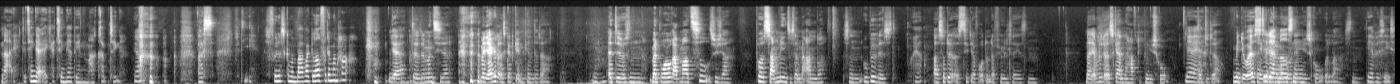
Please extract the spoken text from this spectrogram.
nej, det tænker jeg ikke. Jeg tænker, at det er en meget grim ting. Ja. Også fordi selvfølgelig skal man bare være glad for det, man har. Ja, det er det, man siger. Men jeg kan da også godt genkende det der. Mm. At det er jo sådan, man bruger jo ret meget tid, synes jeg, på at sammenligne sig selv med andre. Sådan ubevidst. Ja. Og så er det også tit, jeg får den der følelse af sådan, Nå, jeg ville også gerne have haft et par nye sko. Ja, Ja. ja. De der. Men det er også det der med sådan... nye sko, eller sådan. Ja, præcis.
